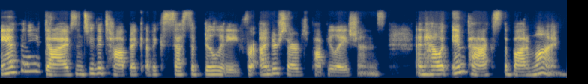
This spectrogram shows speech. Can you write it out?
Anthony dives into the topic of accessibility for underserved populations and how it impacts the bottom line.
